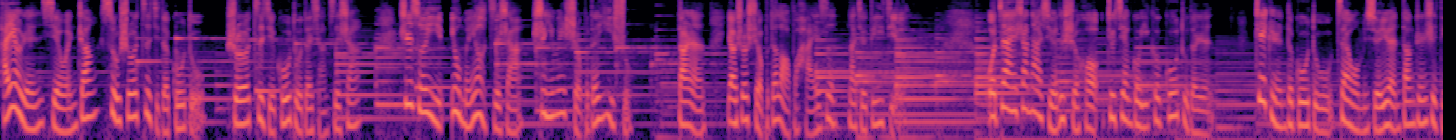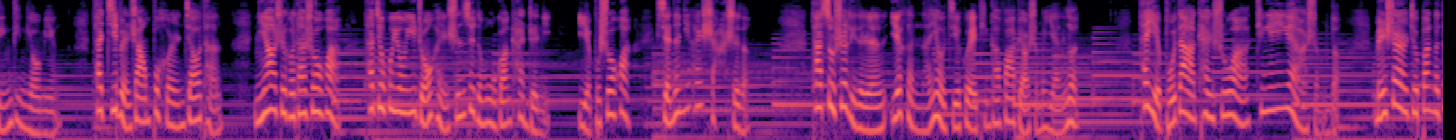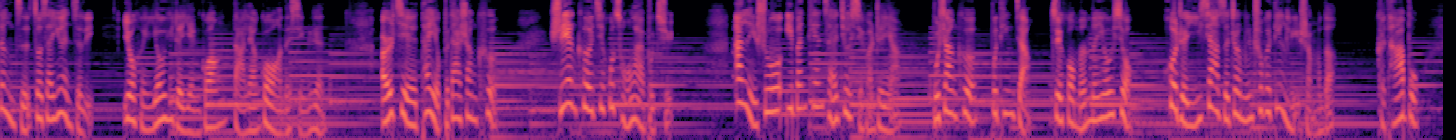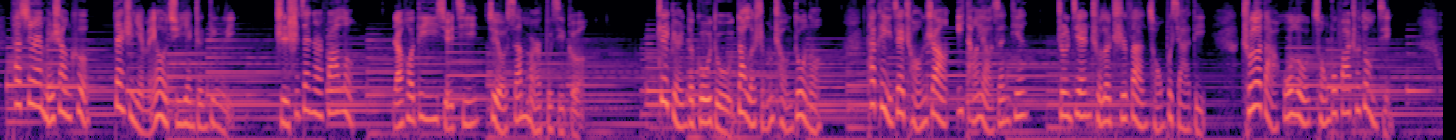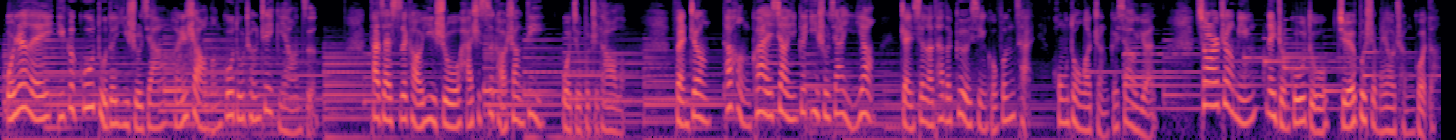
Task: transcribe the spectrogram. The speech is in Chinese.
还有人写文章诉说自己的孤独，说自己孤独的想自杀，之所以又没有自杀，是因为舍不得艺术。当然，要说舍不得老婆孩子，那就低级了。我在上大学的时候就见过一个孤独的人，这个人的孤独在我们学院当真是鼎鼎有名。他基本上不和人交谈，你要是和他说话，他就会用一种很深邃的目光看着你，也不说话，显得你很傻似的。他宿舍里的人也很难有机会听他发表什么言论。他也不大看书啊，听音乐啊什么的，没事儿就搬个凳子坐在院子里，用很忧郁的眼光打量过往的行人。而且他也不大上课，实验课几乎从来不去。按理说，一般天才就喜欢这样。不上课，不听讲，最后门门优秀，或者一下子证明出个定理什么的。可他不，他虽然没上课，但是也没有去验证定理，只是在那儿发愣，然后第一学期就有三门不及格。这个人的孤独到了什么程度呢？他可以在床上一躺两三天，中间除了吃饭从不下地，除了打呼噜从不发出动静。我认为一个孤独的艺术家很少能孤独成这个样子。他在思考艺术还是思考上帝，我就不知道了。反正他很快像一个艺术家一样，展现了他的个性和风采，轰动了整个校园，从而证明那种孤独绝不是没有成果的。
